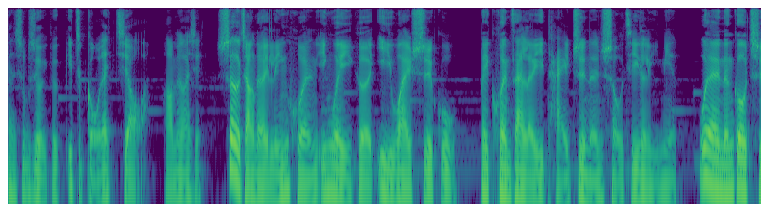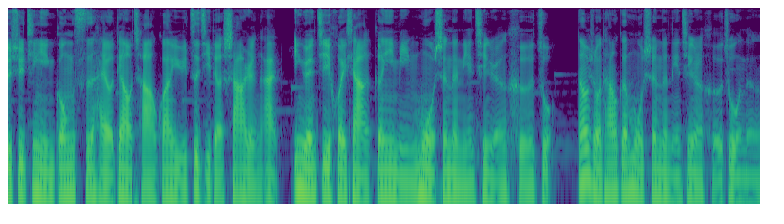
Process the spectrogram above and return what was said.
看是不是有一个一只狗在叫啊？好，没关系。社长的灵魂因为一个意外事故被困在了一台智能手机里面。为了能够持续经营公司，还有调查关于自己的杀人案，因缘际会下跟一名陌生的年轻人合作。那为什么他要跟陌生的年轻人合作呢？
